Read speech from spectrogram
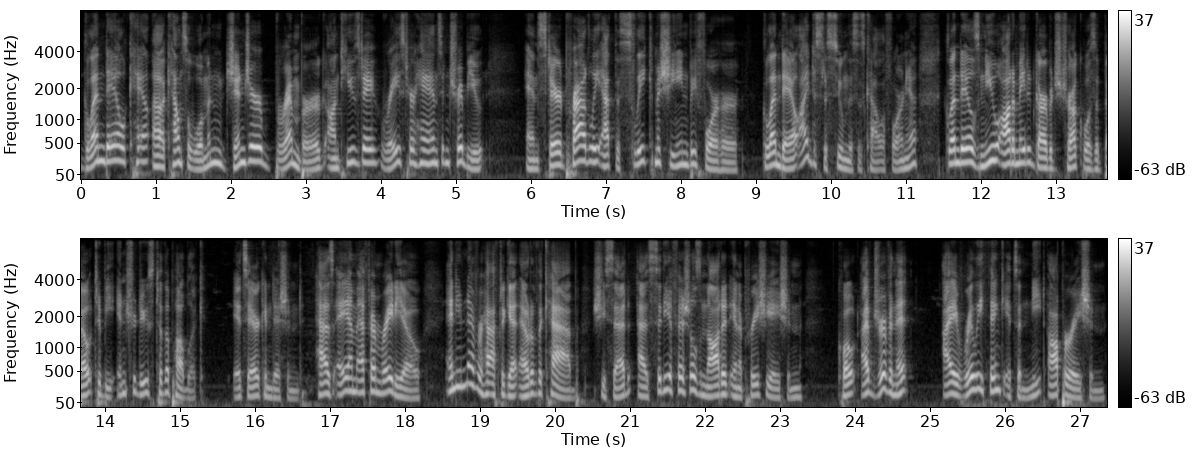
Glendale ca- uh, councilwoman Ginger Bremberg on Tuesday raised her hands in tribute and stared proudly at the sleek machine before her. Glendale, I just assume this is California. Glendale's new automated garbage truck was about to be introduced to the public. It's air conditioned, has AM FM radio, and you never have to get out of the cab, she said, as city officials nodded in appreciation. Quote, I've driven it. I really think it's a neat operation.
